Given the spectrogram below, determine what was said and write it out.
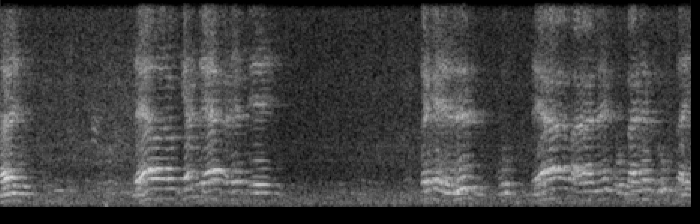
હવે દયા વાળો કેમ દયા કરે છે? કે દયા વાળાને પોતાને દુઃખ થાય.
